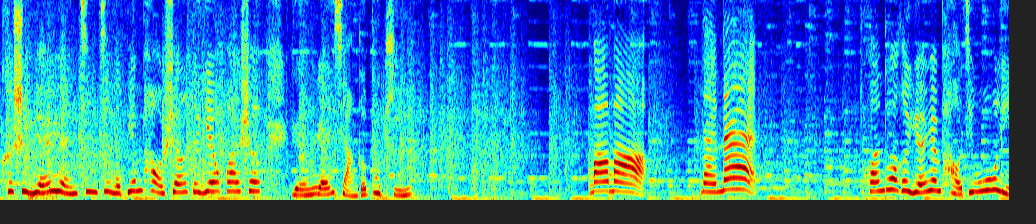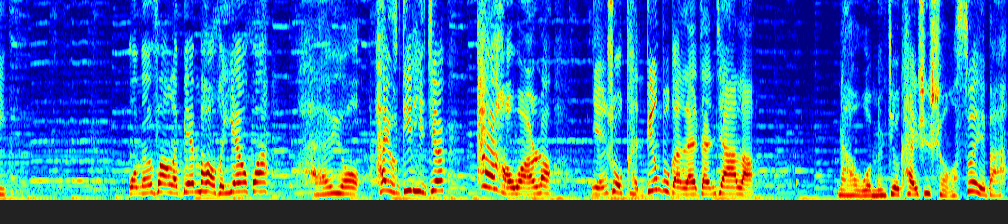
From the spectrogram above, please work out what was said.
可是远远近近的鞭炮声和烟花声仍然响个不停。妈妈，奶奶，团团和圆圆跑进屋里。我们放了鞭炮和烟花，还有还有滴滴尖儿，太好玩了！年兽肯定不敢来咱家了。那我们就开始守岁吧。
